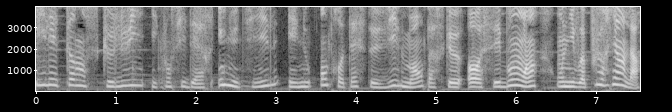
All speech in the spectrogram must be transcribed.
il éteint ce que lui, il considère inutile et nous, on proteste vivement parce que, oh, c'est bon, hein, on n'y voit plus rien là.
